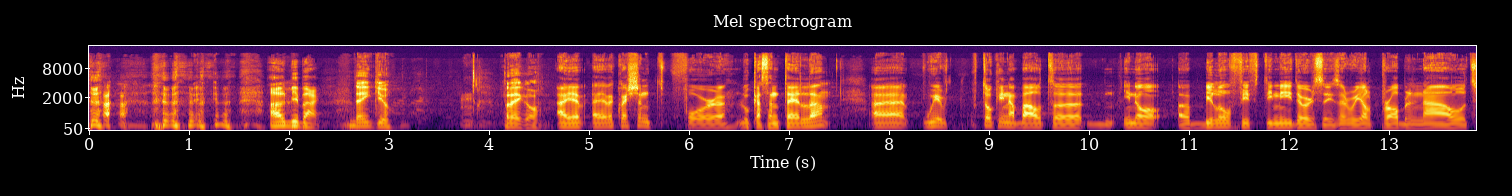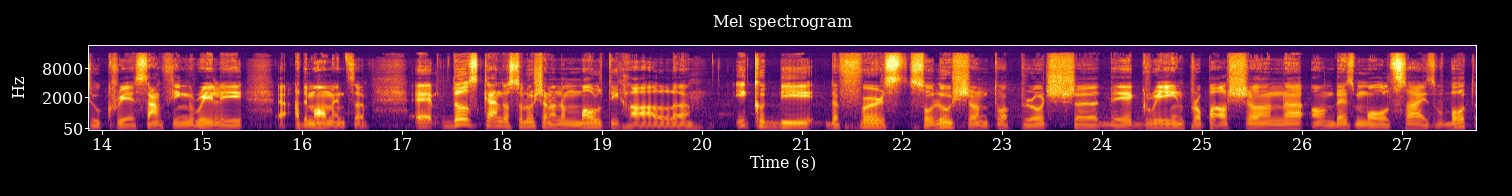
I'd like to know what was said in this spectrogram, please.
I'll be back. Thank you. Prego. I have, I have a question for uh, Luca Santella. Uh, we're talking about, uh, you know, uh, below 50 meters is a real problem now to create something really uh, at the moment. Uh, those kind of solution on a multi-hull, uh, it could be the first solution to approach uh, the green propulsion uh, on the small size of boat.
